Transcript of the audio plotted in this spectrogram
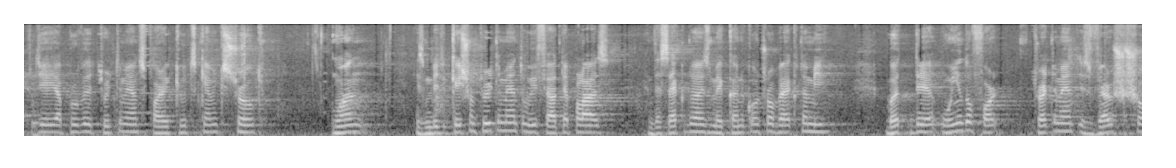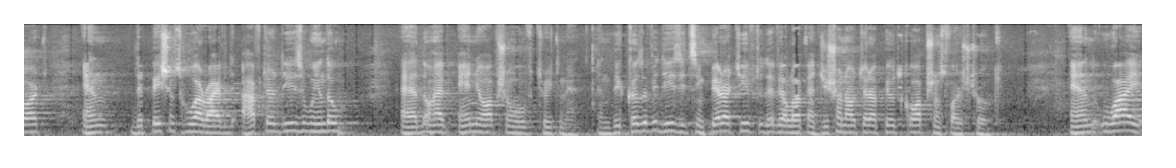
FDA-approved treatments for acute ischemic stroke. One is medication treatment with alteplase, and the second one is mechanical thrombectomy. But the window for treatment is very short, and the patients who arrived after this window uh, don't have any option of treatment. And because of this, it's imperative to develop additional therapeutic options for stroke. And why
